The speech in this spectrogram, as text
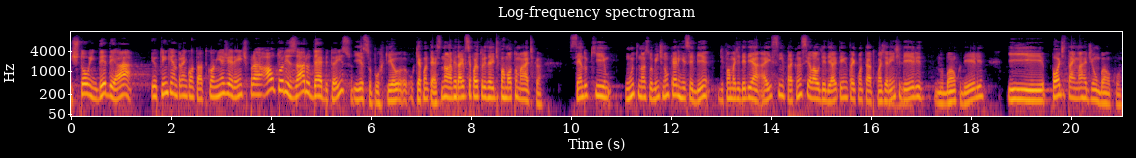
estou em DDA, eu tenho que entrar em contato com a minha gerente para autorizar o débito, é isso? Isso, porque o, o que acontece? Não, na verdade você pode autorizar ele de forma automática. Sendo que muitos nossos ouvintes não querem receber de forma de DDA. Aí sim, para cancelar o DDA, ele tem que entrar em contato com a gerente dele, no banco dele, e pode estar em mais de um banco.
